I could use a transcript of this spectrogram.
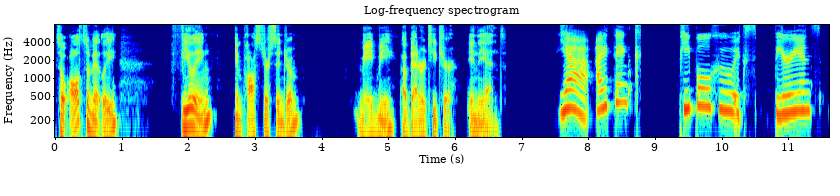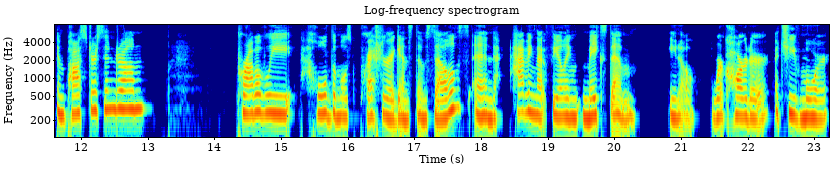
So ultimately, feeling imposter syndrome made me a better teacher in the end. Yeah, I think people who experience imposter syndrome probably hold the most pressure against themselves and having that feeling makes them, you know, work harder, achieve more.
